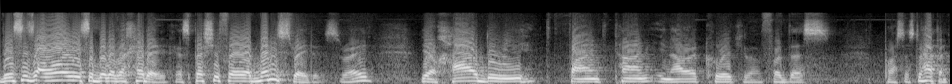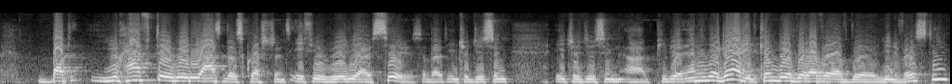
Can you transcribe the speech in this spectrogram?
This is always a bit of a headache, especially for administrators, right? You know, how do we find time in our curriculum for this process to happen. But you have to really ask those questions if you really are serious about introducing, introducing uh, PBL. And again, it can be at the level of the university,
